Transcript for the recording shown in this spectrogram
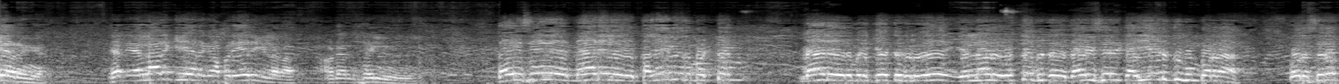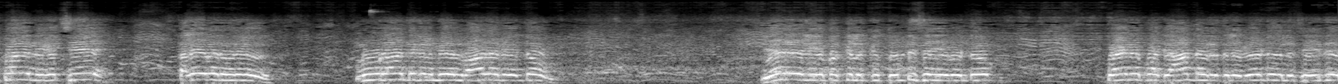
எல்லாருக்கும் ஏறுங்க எல்லாருக்கும் ஏறுங்க அப்புறம் ஏறிக்கலாம் அப்படின்னு அந்த தயவுசெய்து மேடையில் தலைவர் மட்டும் மேடை ஏறும்படி கேட்டுக்கொள்வது எல்லாரும் ஒத்துக்கிட்டு தயவு செய்து கையெடுத்து கும்பிடுற ஒரு சிறப்பான நிகழ்ச்சி. தலைவர் அவர்கள் நூறாண்டுகள் மேல் வாழ வேண்டும். ஏழை எளிய மக்களுக்கு தொண்டு செய்ய வேண்டும். பயணப்பாட்டி ஆண்டவரத்தில் வேண்டுதல் செய்து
